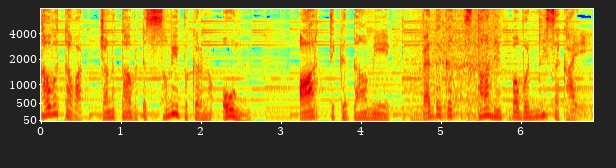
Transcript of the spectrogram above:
තව තවත් ජනතාවට සමීප කරන ඔවුන් ආර්ථික දාමේ වැදගත් ස්ථානයක් බව නිසකයි.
